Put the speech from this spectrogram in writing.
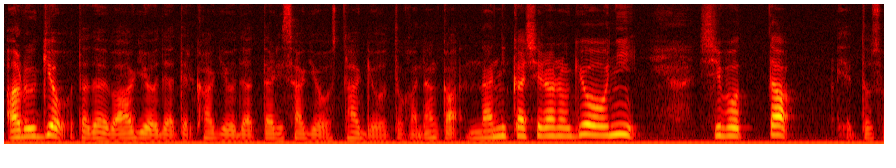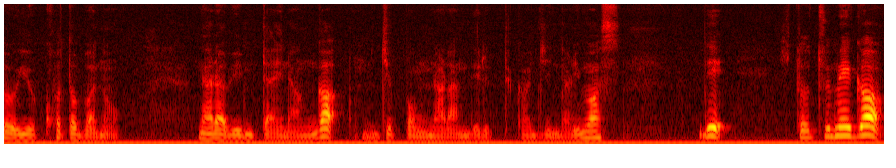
ある行、例えば、あ行であったり、家業であったり、作業、他行とか、なんか、何かしらの行に絞った、えっと、そういう言葉の並びみたいなのが10本並んでるって感じになります。で、1つ目が、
